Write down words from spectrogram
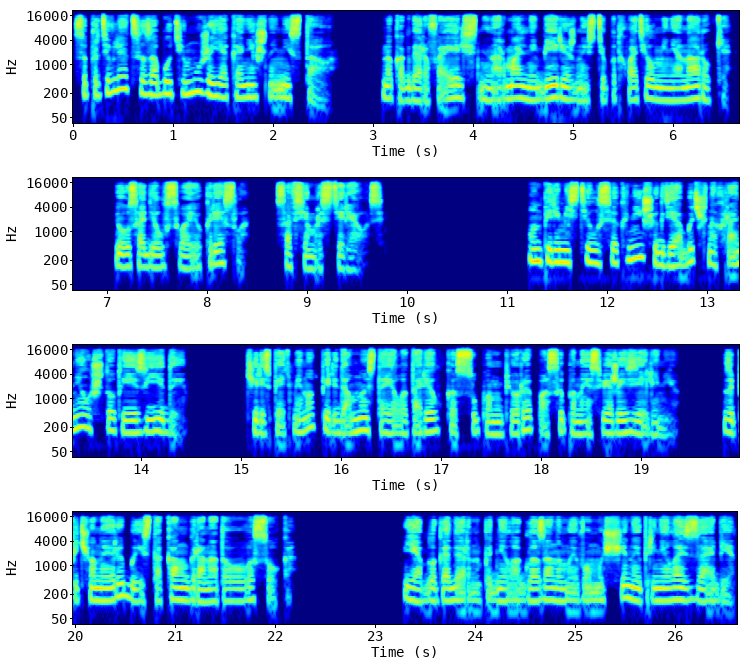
Сопротивляться заботе мужа я, конечно, не стала. Но когда Рафаэль с ненормальной бережностью подхватил меня на руки и усадил в свое кресло, совсем растерялась. Он переместился к нише, где обычно хранил что-то из еды. Через пять минут передо мной стояла тарелка с супом-пюре, посыпанная свежей зеленью, запеченной рыбой и стакан гранатового сока. Я благодарно подняла глаза на моего мужчину и принялась за обед,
